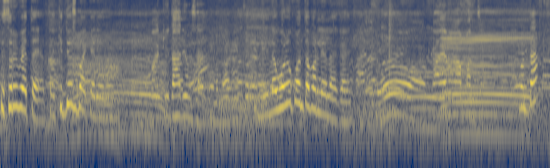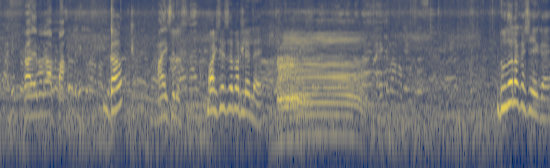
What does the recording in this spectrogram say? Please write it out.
तिसरं वेत आहे. आता किती दिवस बाकी आहे त्याचं बाकी दहा दिवस आहे हिला वळू कोणता भरलेला आहे काय? काळे बघा कोणता? काळे बघा गाव? माहेशिरस. माशाचं भरलेलं आहे. दुधाला कशी आहे काय?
